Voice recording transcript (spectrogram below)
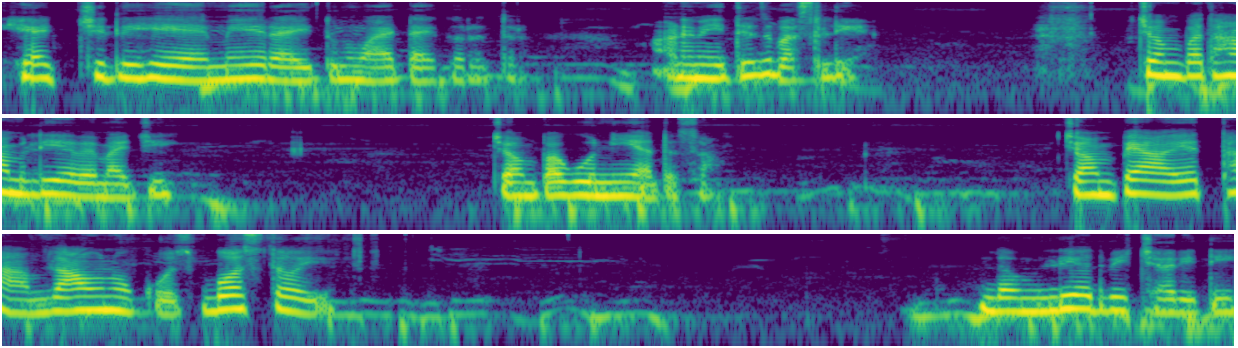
हे ॲक्च्युली हे आहे मेर आहे इथून वाट आहे खरं तर. आणि मी इथेच बसली आहे चंपा थांबली आहे माझी. चंपा गुणी आहे तसा. चंप्या आहेत थांब जाऊ नकोस बस थंय दमली आहेत बिचारी ती.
